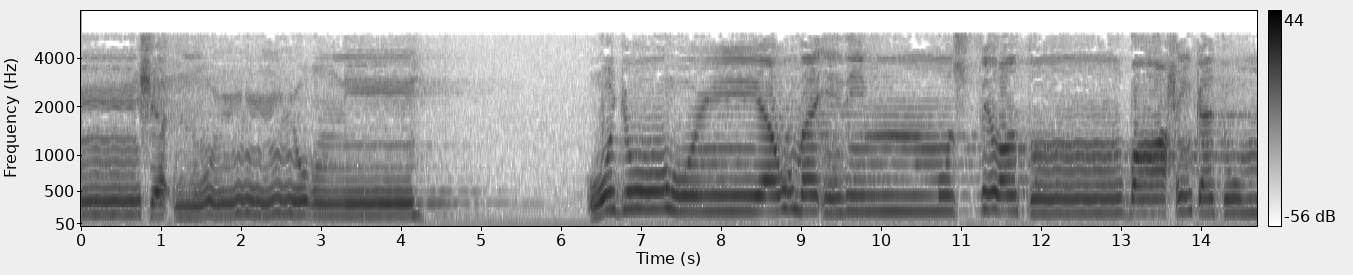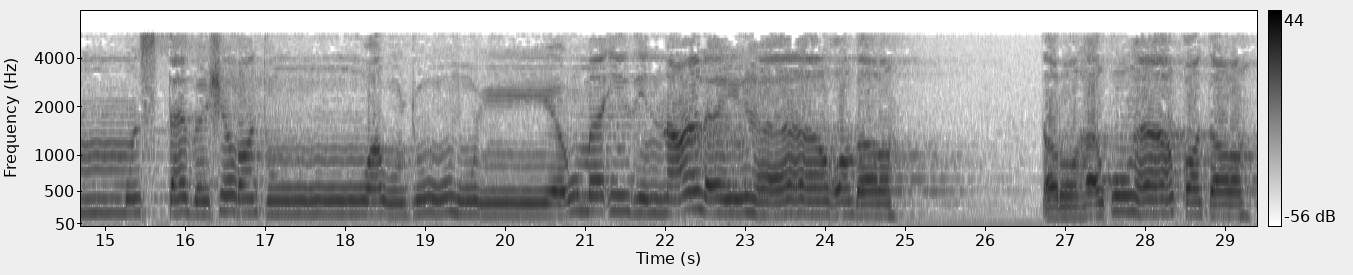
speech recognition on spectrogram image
شأن يغنيه وجوه يومئذ مسفرة ضاحكة مستبشرة ووجوه يومئذ عليها غبرة ترهقها قترة.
